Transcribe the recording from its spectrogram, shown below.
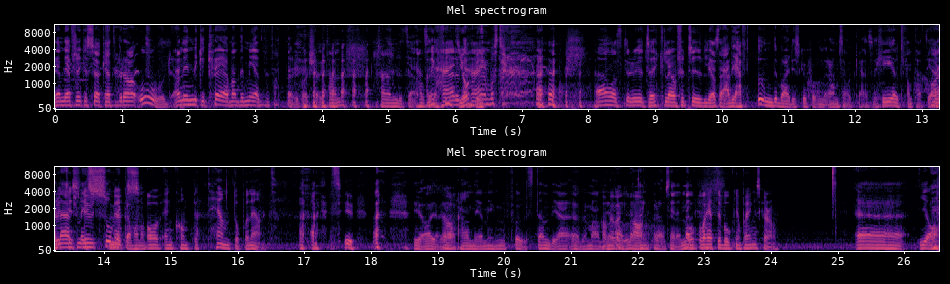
Ja, men Jag försöker söka ett bra ord. Han är en mycket krävande medförfattare. Kort sagt. Han, han, han, säger, det här, det skitjobbig." här måste, han måste du utveckla och förtydliga. Så här, vi har haft underbara diskussioner om saker. Alltså, helt fantastiskt. Jag har Har lärt mig så mycket av honom. av en kompetent opponent? Du, ja, ja, ja, han är min fullständiga överman Ja, i men vad- alla ja. tänkbara avseenden. Men, Och, och vad hette boken på engelska då? eh, ja,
